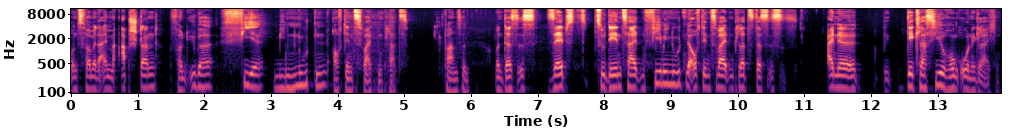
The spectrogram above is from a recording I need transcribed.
und zwar mit einem Abstand von über vier Minuten auf den zweiten Platz. Wahnsinn. Und das ist selbst zu den Zeiten vier Minuten auf den zweiten Platz, das ist eine Deklassierung ohnegleichen.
